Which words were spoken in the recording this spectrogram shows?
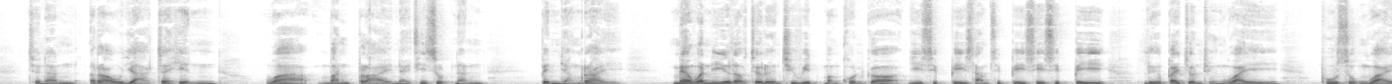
ๆ ฉะนั้นเราอยากจะเห็นว่าบั้นปลายในที่สุดนั้นเป็นอย่างไร แม้วันนี้เราเจริญชีวิตบางคนก็ 20 ปี 30 ปี 40 ปี หรือไปจนถึงวัยผู้สูงวัย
